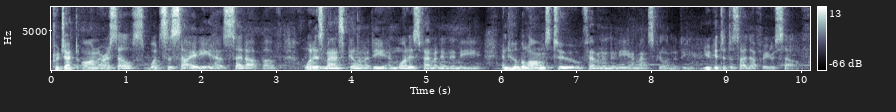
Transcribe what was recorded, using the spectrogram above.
project on ourselves what society has set up of what is masculinity and what is femininity, and who belongs to femininity and masculinity. You get to decide that for yourself.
